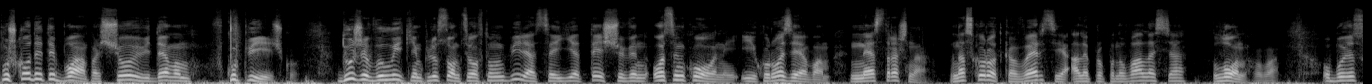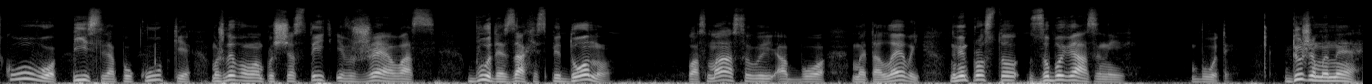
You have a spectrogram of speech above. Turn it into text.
пошкодити бампер, що йде вам в копієчку. Дуже великим плюсом цього автомобіля це є те, що він оцинкований і корозія вам не страшна. У нас коротка версія, але пропонувалася лонгова. Обов'язково після покупки, можливо, вам пощастить і вже у вас буде захист піддону, пластмасовий або металевий, ну він просто зобов'язаний бути. Дуже мене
